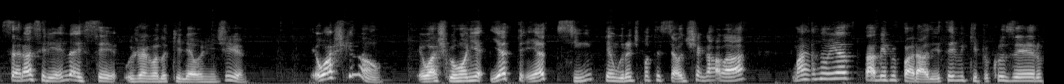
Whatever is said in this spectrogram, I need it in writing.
será que ele ainda ia ser o jogador que ele é hoje em dia? Eu acho que não. Eu acho que o Rony ia, ia, ia sim ter um grande potencial de chegar lá, mas não ia estar bem preparado. E teve que ir pro Cruzeiro,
